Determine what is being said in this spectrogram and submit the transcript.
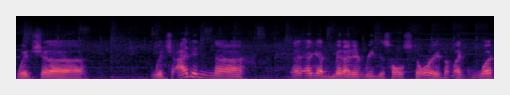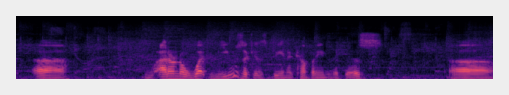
which uh, which I didn't. Uh, I, got to admit, I didn't read this whole story, but like, what? Uh, I don't know what music is being accompanied with this. Uh,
